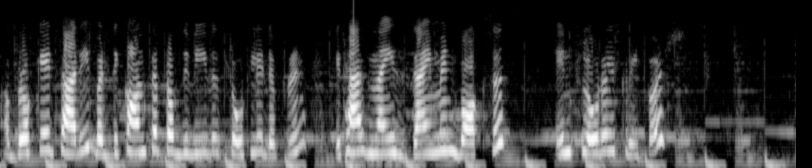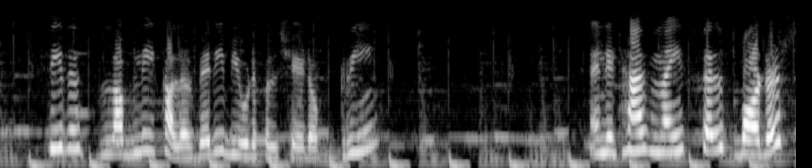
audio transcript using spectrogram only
a brocade sari but the concept of the weave is totally different. It has nice diamond boxes in floral creepers see this lovely color very beautiful shade of green. And it has nice self borders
